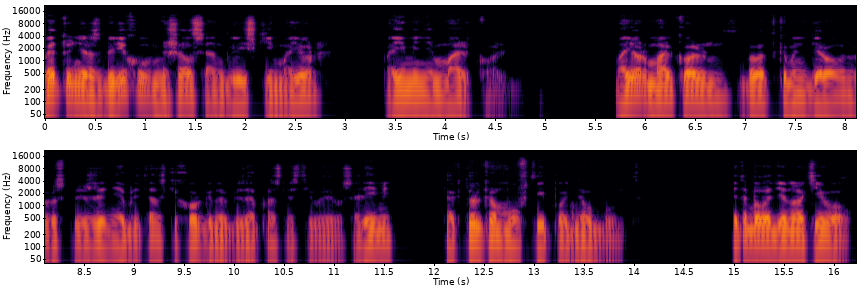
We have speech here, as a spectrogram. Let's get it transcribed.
В эту неразбериху вмешался английский майор по имени Малькольм. Майор Малькольм был откомандирован в распоряжение британских органов безопасности в Иерусалиме, как только муфтий поднял бунт. Это был одинокий волк.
